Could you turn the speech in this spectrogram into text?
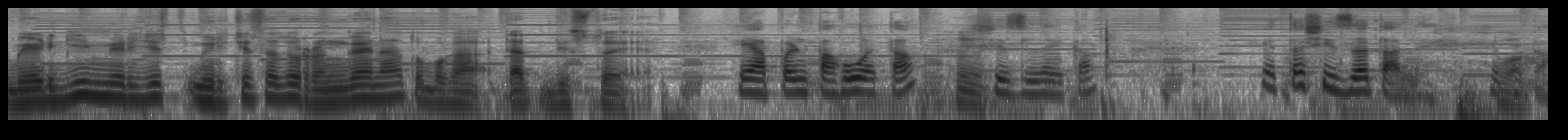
बेडगी मिरची मिरचीचा जो रंग आहे ना तो बघा त्यात दिसतोय. हे आपण पाहू आता शिजलंय का? हे आता शिजत आलंय हे. बघा.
